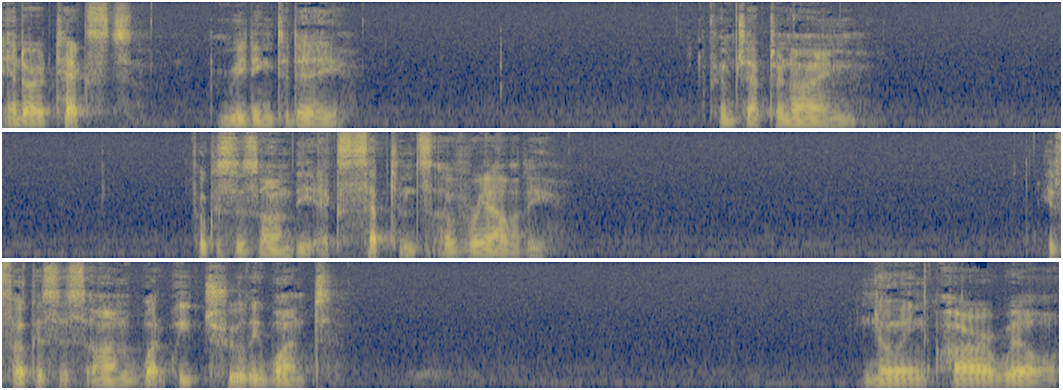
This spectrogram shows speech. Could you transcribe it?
And our text reading today from chapter 9 focuses on the acceptance of reality. It focuses on what we truly want knowing our will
